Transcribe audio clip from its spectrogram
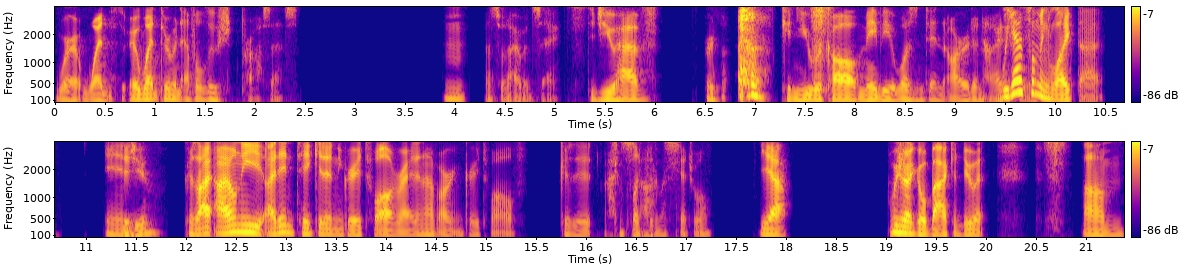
where it went th- it went through an evolution process. Hmm. That's what I would say. Did you have or can you recall maybe it wasn't in art in high school. we had something like that. In, Did you? Because I, I only I didn't take it in grade twelve, right? I didn't have art in grade twelve because it That conflicted with my schedule. Yeah, wish I'd go back and do it. Um,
